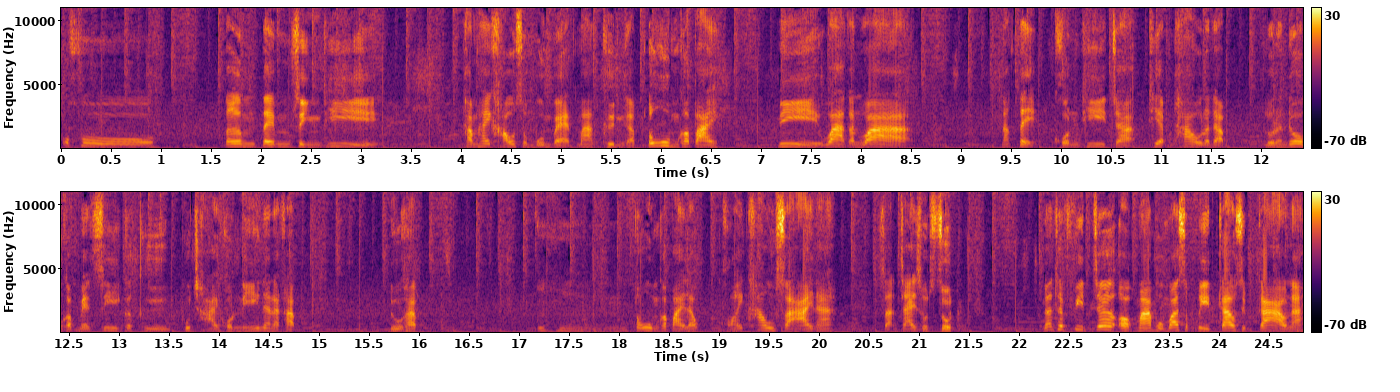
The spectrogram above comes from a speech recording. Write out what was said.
โอ้โห เติมเต็มสิ่งที่ทำให้เขาสมบูรณ์แบบมากขึ้นครับ ตุ้มเข้าไป นี่ว่ากันว่านักเตะคนที่จะเทียบเท่าระดับโรนัลโดกับเมสซี่ก็คือผู้ชายคนนี้นั่นแหละครับ ดูครับ ตุ้มเข้าไปแล้วขอให้เข้าซ้ายนะ สะใจสุดๆนั่นถ้าฟีเจอร์ออกมาผมว่าสปีด 99 นะ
